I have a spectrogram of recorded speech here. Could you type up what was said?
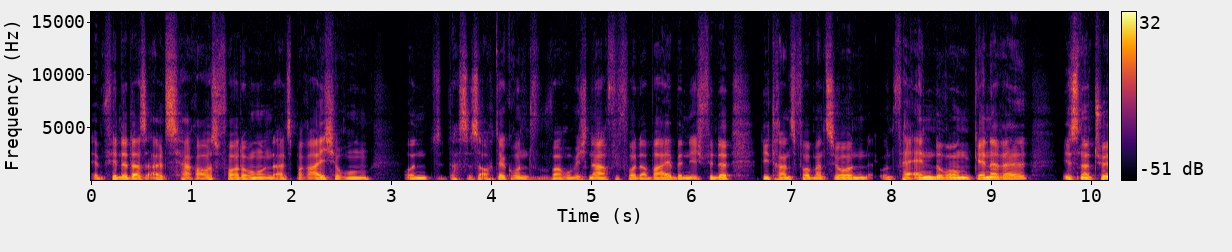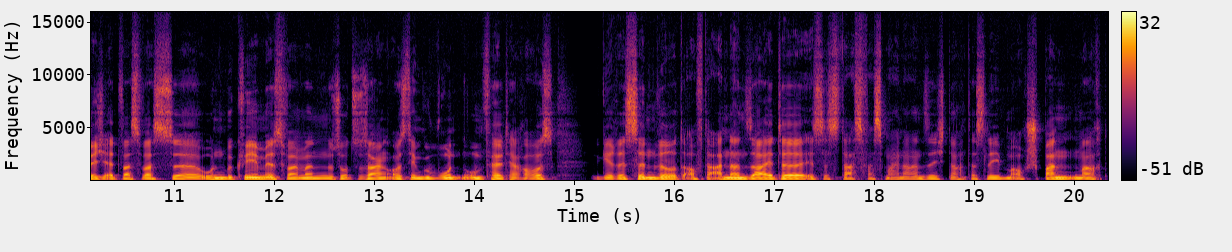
empfinde das als Herausforderung und als Bereicherung und das ist auch der Grund, warum ich nach wie vor dabei bin. Ich finde, die Transformation und Veränderung generell ist natürlich etwas, was äh, unbequem ist, weil man sozusagen aus dem gewohnten Umfeld heraus gerissen wird. Auf der anderen Seite ist es das, was meiner Ansicht nach das Leben auch spannend macht,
